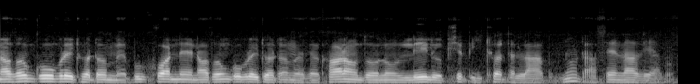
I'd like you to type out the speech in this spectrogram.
နောက်ဆုံးကိုးပရိတ်ထွက်တော့မယ်ဘူးခွားနဲ့နောက်ဆုံးကိုးပရိတ်ထွက်တော့မယ်ဆိုခါးတောင်သုံးလုံးလေးလို့ဖြစ်ပြီးထွက်သလားပေါ့နော်ဒါစဉ်းစားစရာပေါ့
